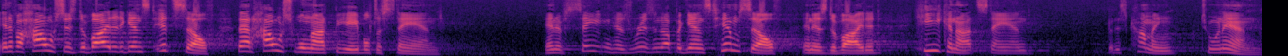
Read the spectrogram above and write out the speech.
And if a house is divided against itself, that house will not be able to stand. And if Satan has risen up against himself and is divided, he cannot stand, but is coming to an end.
